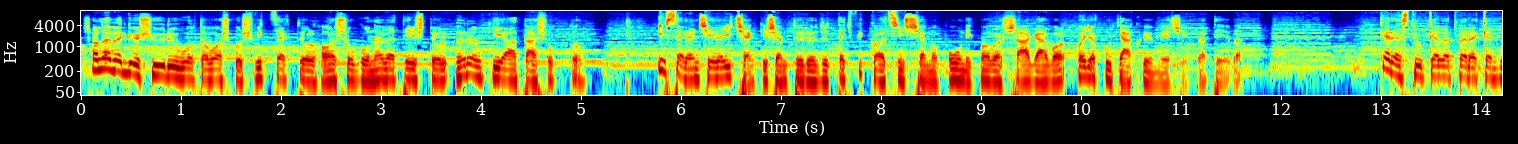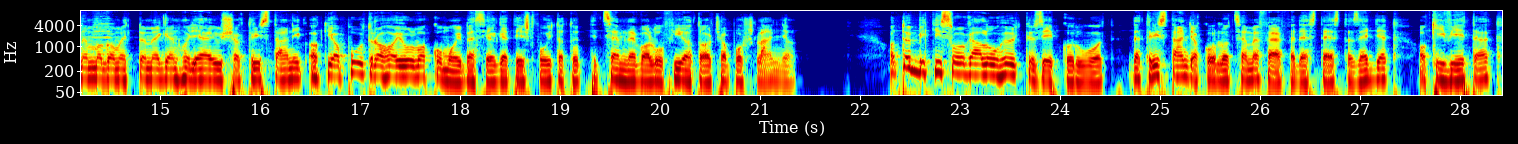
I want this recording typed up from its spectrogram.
és a levegő sűrű volt a vaskos viccektől, harsogó nevetéstől, örömkiáltásoktól. És szerencsére itt senki sem törődött egy fikalcin sem a pónik magasságával, vagy a kutyák hőmérsékletével. Keresztül kellett verekednem magam egy tömegen, hogy eljussak Trisztánig, aki a pultra hajolva komoly beszélgetést folytatott egy szemlevaló fiatal csapos lányjal. A többi kiszolgáló hölgy középkorú volt, de Trisztán gyakorlott szeme felfedezte ezt az egyet, a kivételt,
